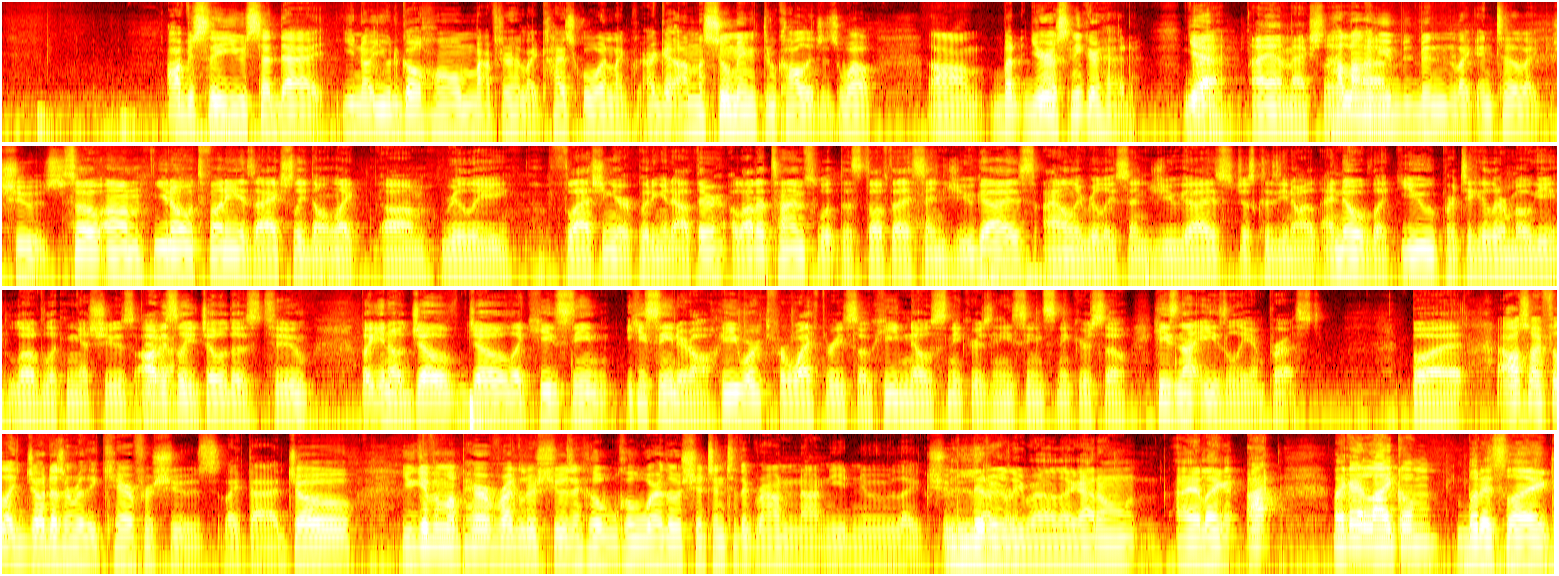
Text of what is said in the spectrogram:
obviously you said that you know you would go home after like high school and like I I'm assuming through college as well. Um, but you're a sneakerhead. Yeah, I am actually. How long Uh, have you been like into like shoes? So, um, you know what's funny is I actually don't like um really flashing it or putting it out there. A lot of times with the stuff that I send you guys, I only really send you guys just because you know I, I know like you particular Mogi love looking at shoes. Obviously Joe does too. But you know, Joe, Joe, like he's seen, he's seen it all. He worked for Y three, so he knows sneakers and he's seen sneakers, so he's not easily impressed. But Also, I feel like Joe doesn't really care for shoes like that. Joe, you give him a pair of regular shoes and he'll he'll wear those shits into the ground and not need new like shoes. Literally, ever. bro. Like I don't. I like I like I like them, but it's like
